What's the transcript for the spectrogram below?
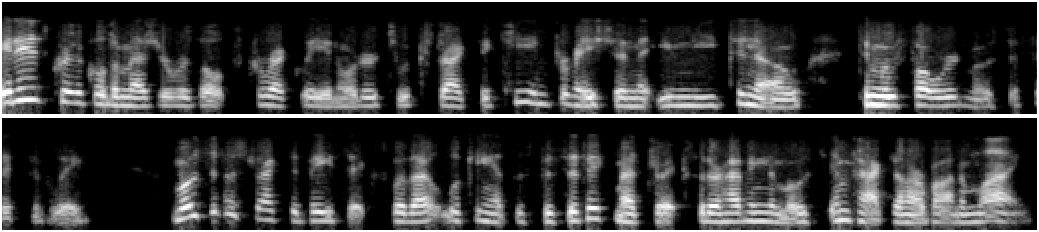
It is critical to measure results correctly in order to extract the key information that you need to know to move forward most effectively. Most of us track the basics without looking at the specific metrics that are having the most impact on our bottom line.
